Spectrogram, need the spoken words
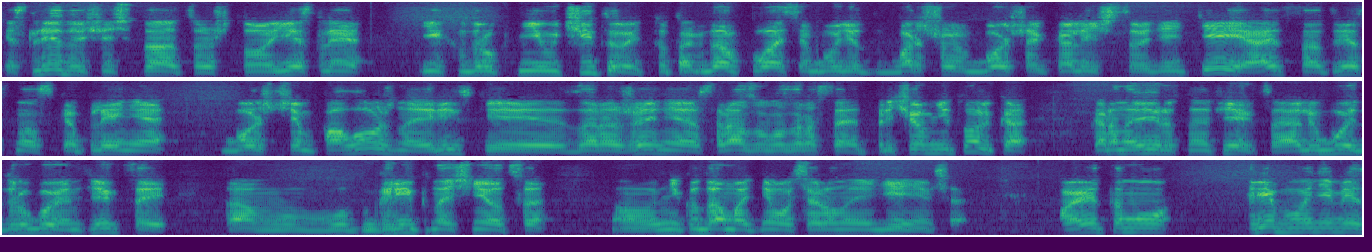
и следующая ситуация, что если их вдруг не учитывать, то тогда в классе будет большое, большее количество детей, а это, соответственно, скопление больше, чем положено, и риски заражения сразу возрастают. Причем не только коронавирусная инфекция, а любой другой инфекцией, там вот грипп начнется, э, никуда мы от него все равно не денемся. Поэтому требованиями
